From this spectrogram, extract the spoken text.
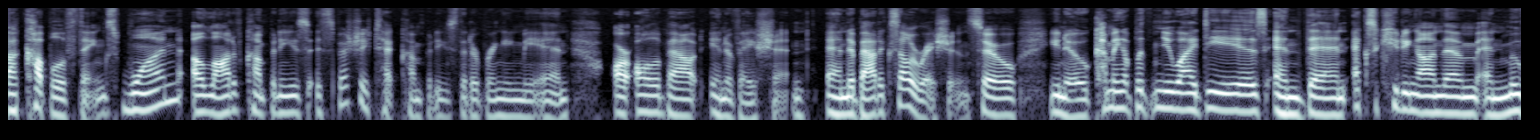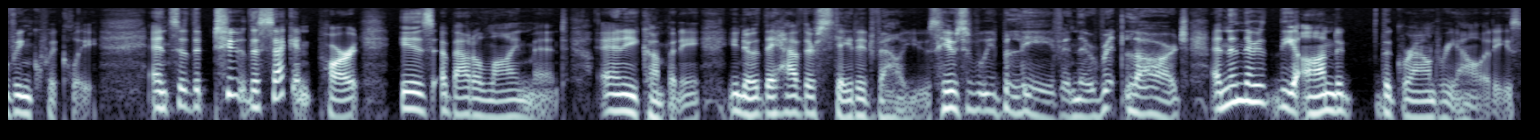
a couple of things. One, a lot of companies, especially tech companies that are bringing me in, are all about innovation and about acceleration. So, you know, coming up with new ideas and then executing on them and moving quickly. And so the two the second part is about alignment. Any company, you know, they have their stated values. Here's what we believe and they're writ large. And then there's the on the, ground realities.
